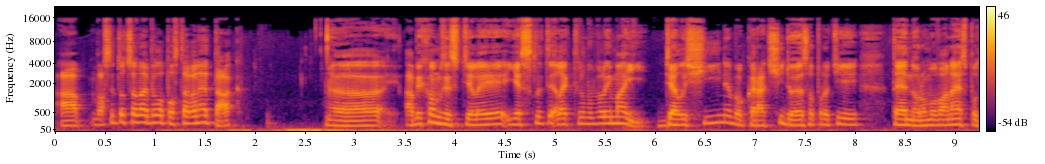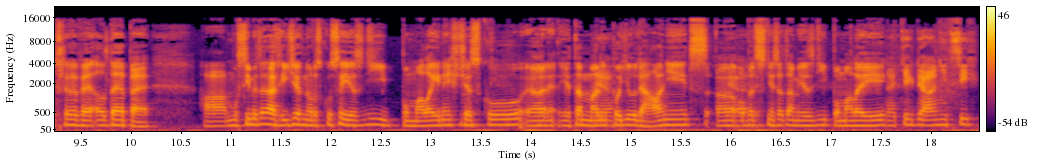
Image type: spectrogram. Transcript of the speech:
A vlastně to celé bylo postavené tak, Uh, abychom zjistili, jestli ty elektromobily mají delší nebo kratší dojezd oproti té normované spotřebě VLTP. A musíme teda říct, že v Norsku se jezdí pomaleji než v Česku, eh, je tam malý je. podíl dálnic, je. obecně se tam jezdí pomaleji. Na těch dálnicích,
